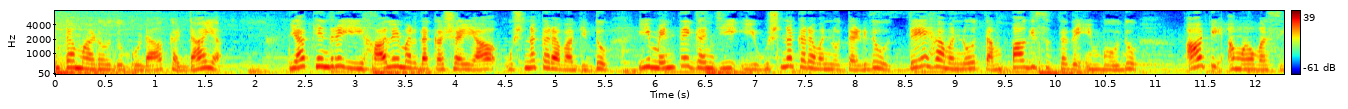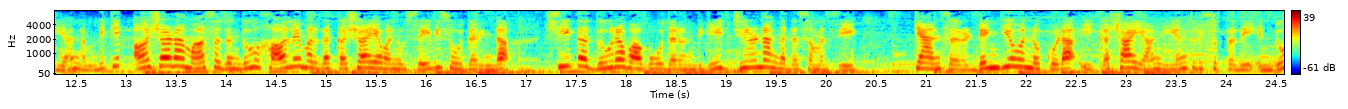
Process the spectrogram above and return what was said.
ಊಟ ಮಾಡುವುದು ಕೂಡ ಕಡ್ಡಾಯ. ಯಾಕೆಂದ್ರೆ ಈ ಹಾಲೆ ಮರದ ಕಷಾಯ ಉಷ್ಣಕರವಾಗಿದ್ದು, ಈ ಮೆಂತೆ ಗಂಜಿ ಈ ಉಷ್ಣಕರವನ್ನು ತಡೆದು ದೇಹವನ್ನು ತಂಪಾಗಿಸುತ್ತದೆ ಎಂಬುದು ಆಟಿ ಅಮಾವಾಸ್ಯೆಯ ನಂಬಿಕೆ. ಆಷಾಢ ಮಾಸದಂದು ಹಾಲೆ ಮರದ ಕಷಾಯವನ್ನು ಸೇವಿಸುವುದರಿಂದ ಶೀತ ದೂರವಾಗುವುದರೊಂದಿಗೆ ಜೀರ್ಣಾಂಗದ ಸಮಸ್ಯೆ, ಕ್ಯಾನ್ಸರ್, ಡೆಂಗ್ಯೂವನ್ನು ಕೂಡ ಈ ಕಷಾಯ ನಿಯಂತ್ರಿಸುತ್ತದೆ ಎಂದು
